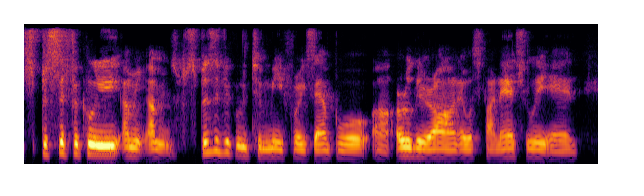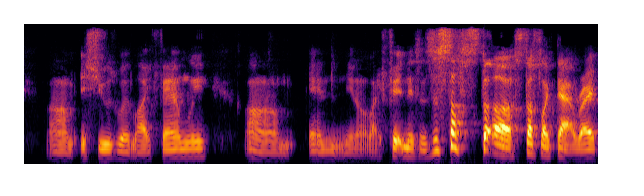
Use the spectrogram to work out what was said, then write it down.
specifically, I mean, I mean, specifically to me, for example, uh, earlier on, it was financially and um, issues with like family um, and you know like fitness and just stuff st- uh, stuff like that, right?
